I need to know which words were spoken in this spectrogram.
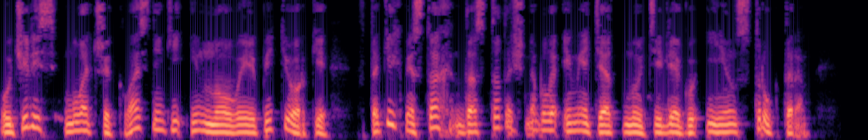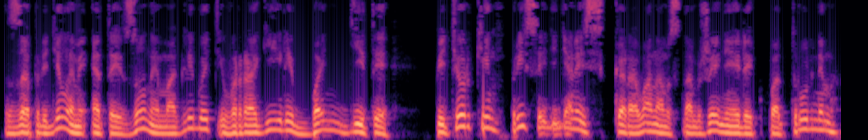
учились младшеклассники и новые пятерки. В таких местах достаточно было иметь одну телегу и инструктора – за пределами этой зоны могли быть враги или бандиты. Пятерки присоединялись к караванам снабжения или к патрульным,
